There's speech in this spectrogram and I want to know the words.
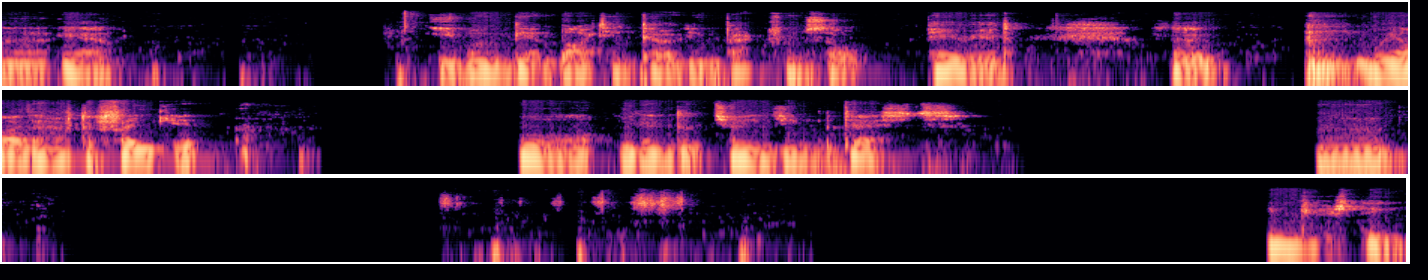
Uh, yeah, you won't get byte encoding back from salt, period. So we either have to fake it or we'd end up changing the tests. Uh, interesting.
